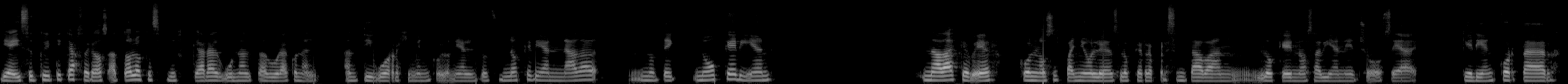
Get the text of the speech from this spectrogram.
de ahí su crítica feroz a todo lo que significara alguna altadura con el antiguo régimen colonial. Entonces no querían nada, no, no querían nada que ver con los españoles, lo que representaban, lo que nos habían hecho, o sea, querían cortar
